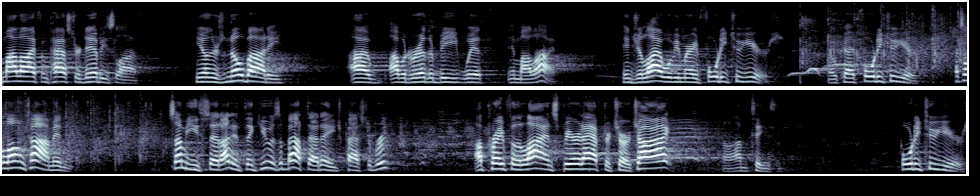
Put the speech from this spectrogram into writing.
my life and Pastor Debbie's life. You know, there's nobody I, I would rather be with in my life. In July, we'll be married 42 years. Okay, 42 years. That's a long time, isn't it? Some of you said, I didn't think you was about that age, Pastor Bruce. I pray for the lion spirit after church, all right? Oh, I'm teasing. 42 years.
